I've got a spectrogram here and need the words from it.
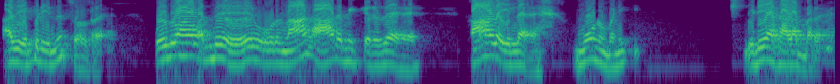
அது எப்படின்னு சொல்றேன். பொதுவாக வந்து ஒரு நாள் ஆரம்பிக்கிறத காலையில மூணு மணிக்கு விடிய வரேன்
